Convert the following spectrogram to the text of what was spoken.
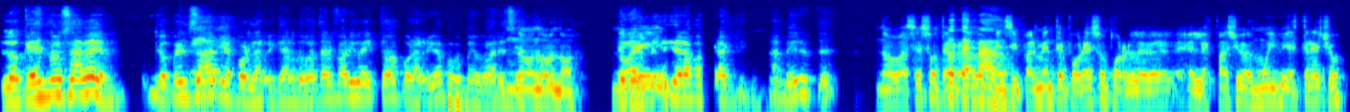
Lo que es no saber. Yo pensaba Eh. que por la Ricardo J. Alfaro iba a ir todo por arriba porque me parecía No, todo- no, no. No, el hay, era más práctico. Ah, mire usted. No va a ser soterrado, Soterrado. principalmente por eso, por el, el espacio es muy estrecho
